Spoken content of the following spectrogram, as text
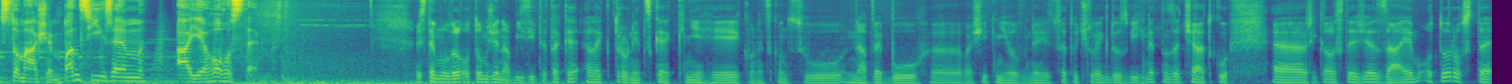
s Tomášem Pancířem a jeho hostem. Vy jste mluvil o tom, že nabízíte také elektronické knihy, konec konců na webu eh, vaší knihovny se to člověk dozví hned na začátku. Eh, říkal jste, že zájem o to roste.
